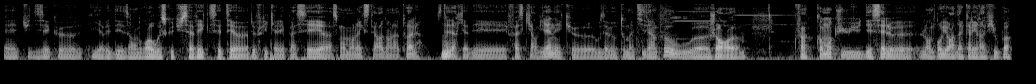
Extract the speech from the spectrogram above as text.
Et tu disais qu'il y avait des endroits où est-ce que tu savais que c'était euh, deux flics qui allaient passer à ce moment-là, etc., dans la toile? C'est-à-dire qu'il y a des phases qui reviennent et que vous avez automatisé un peu ou euh, genre... euh, Enfin, comment tu décèles euh, l'endroit où il y aura de la calligraphie ou pas?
